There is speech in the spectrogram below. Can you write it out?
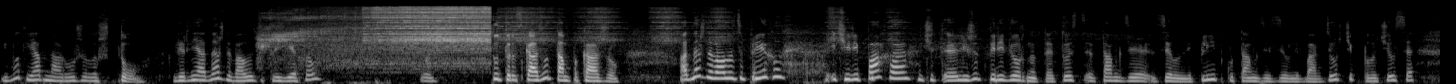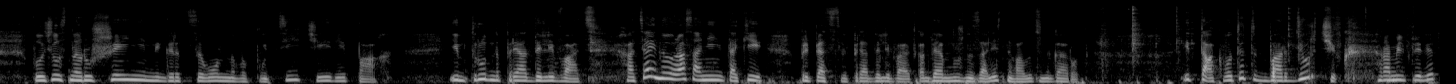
И вот я обнаружила, что... Вернее, однажды Володя приехал. Ой, тут расскажу, там покажу. Однажды Володя приехал, и черепаха значит, э, лежит перевернутая. То есть э, там, где сделали плитку, там, где сделали бордюрчик, получился, получилось нарушение миграционного пути черепах. Им трудно преодолевать. Хотя иной раз они не такие препятствия преодолевают, когда им нужно залезть на Володин огород. Итак, вот этот бордюрчик. Рамиль, привет.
